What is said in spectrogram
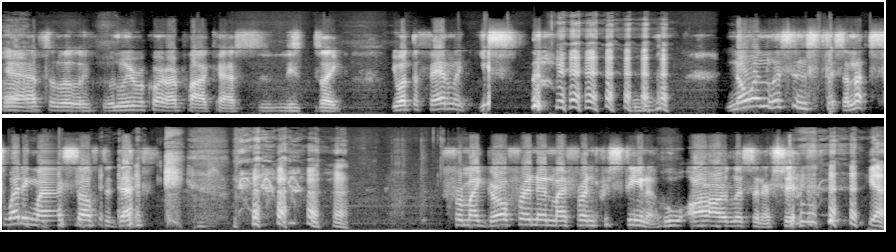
Yeah, Um, absolutely. When we record our podcast, he's like, "You want the fan?" I'm like, "Yes." No one listens to this. I'm not sweating myself to death for my girlfriend and my friend Christina, who are our listenership. yeah,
